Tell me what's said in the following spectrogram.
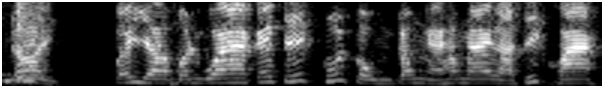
Được rồi bây giờ mình qua cái tiết cuối cùng trong ngày hôm nay là tiết khoa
